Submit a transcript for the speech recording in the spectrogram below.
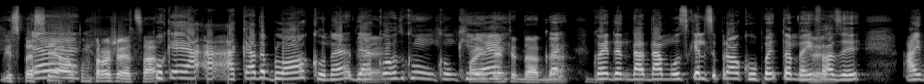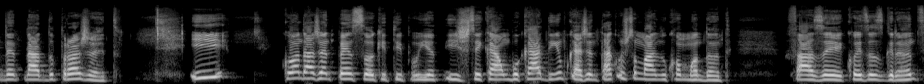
especial É, com o projeto, sabe? Porque a, a- cada bloco, né, de É. acordo com, com o que Com a é. identidade com a, da- com a identidade da música, ele se preocupa em também É. fazer a identidade do projeto. E quando a gente pensou que tipo, ia esticar um bocadinho, porque a gente tá acostumado o comandante fazer coisas grandes.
